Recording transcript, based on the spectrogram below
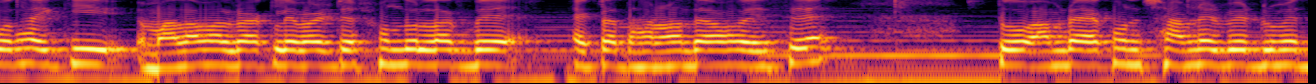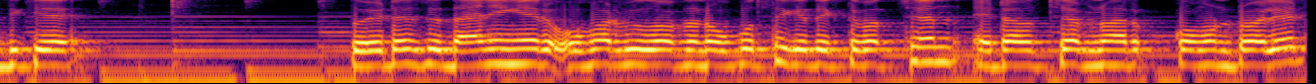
কোথায় কি মালামাল রাখলে বাড়িটা সুন্দর লাগবে, একটা ধারণা দেওয়া হয়েছে। তো আমরা এখন সামনের বেডরুমের দিকে, তো এটা হচ্ছে ডাইনিংয়ের ওভারভিউ আপনারা উপর থেকে দেখতে পাচ্ছেন। এটা হচ্ছে আপনার কমন টয়লেট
